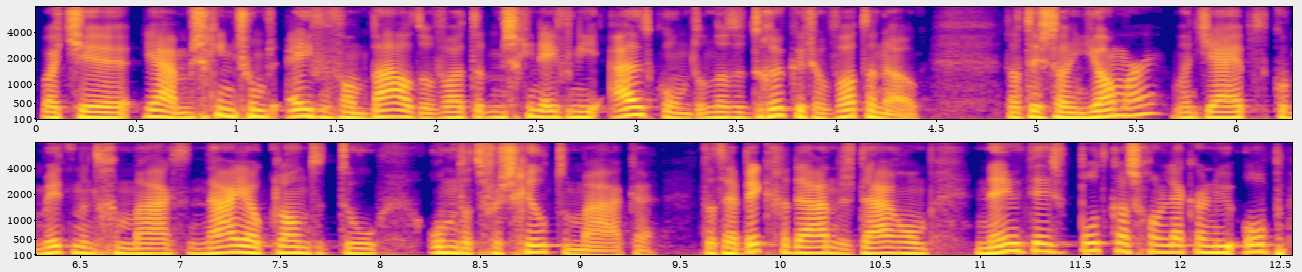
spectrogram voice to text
wat je ja, misschien soms even van baalt of wat het misschien even niet uitkomt omdat het druk is of wat dan ook. Dat is dan jammer, want jij hebt het commitment gemaakt naar jouw klanten toe om dat verschil te maken. Dat heb ik gedaan, dus daarom neem ik deze podcast gewoon lekker nu op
